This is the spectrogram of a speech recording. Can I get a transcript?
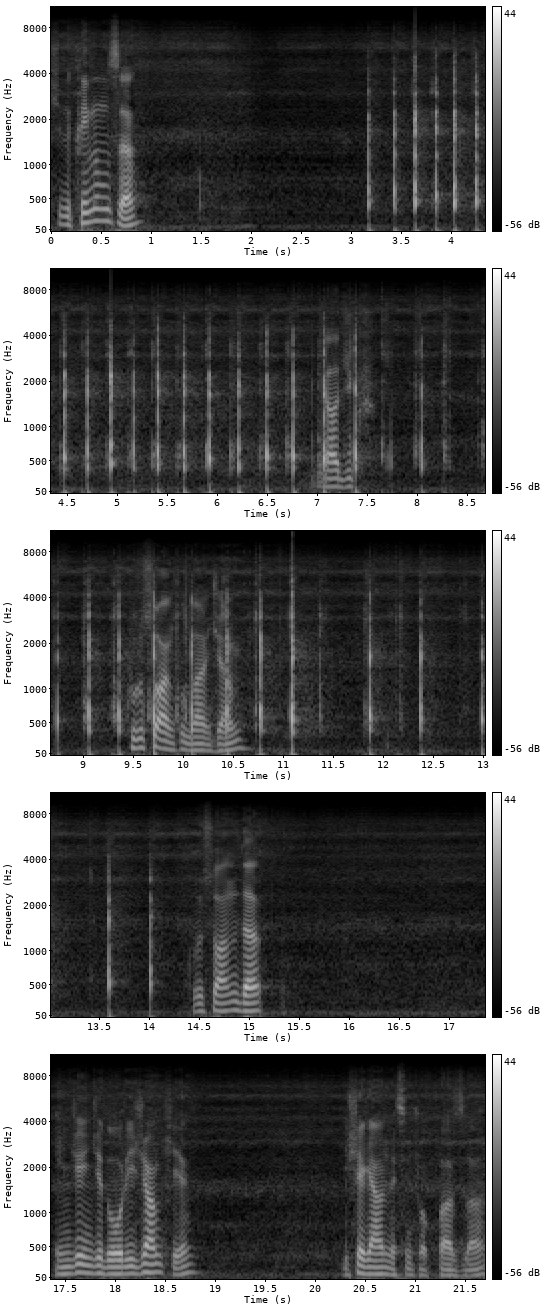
Şimdi kıymamıza birazcık kuru soğan kullanacağım. Kuru soğanı da ince ince doğrayacağım ki dişe gelmesin çok fazla.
